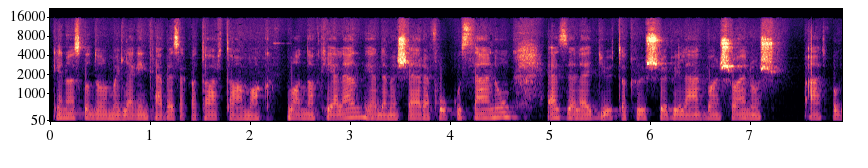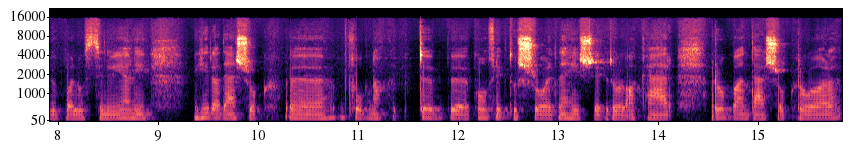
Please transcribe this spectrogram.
én azt gondolom, hogy leginkább ezek a tartalmak vannak jelen, érdemes erre fókuszálnunk, ezzel együtt a külső világban sajnos át fogjuk valószínű élni. A híradások fognak több konfliktusról, nehézségről, akár robbantásokról,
